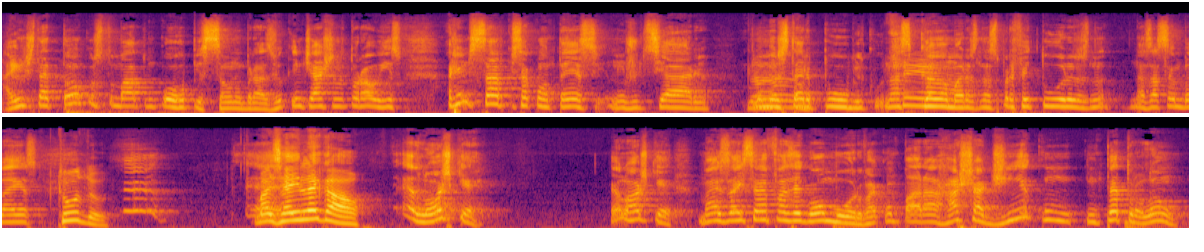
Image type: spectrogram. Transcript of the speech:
A gente está tão acostumado com corrupção no Brasil que a gente acha natural isso. A gente sabe que isso acontece no judiciário, no Ah, Ministério Público, nas sim. câmaras, nas prefeituras, na- nas assembleias. Tudo. Mas é ilegal. É lógico que é. É lógico que é. Mas aí você vai fazer igual o Moro, vai comparar rachadinha com, com petrolão.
